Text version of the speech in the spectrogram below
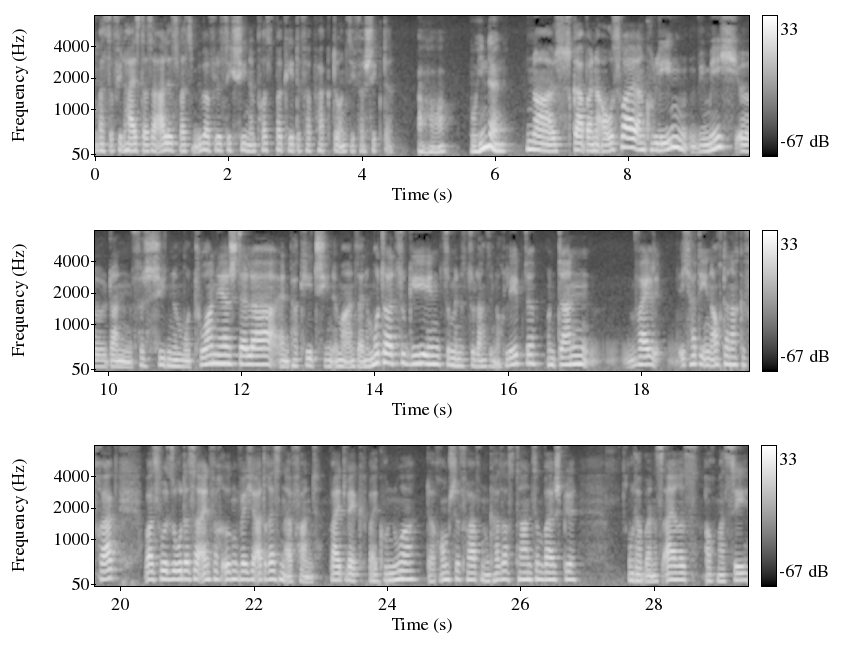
was so viel heißt, dass er alles, was ihm überflüssig schien, in Postpakete verpackte und sie verschickte. Aha. Wohin denn? Na, es gab eine Auswahl an Kollegen wie mich, äh, dann verschiedene Motorenhersteller. Ein Paket schien immer an seine Mutter zu gehen, zumindest solange sie noch lebte. Und dann, weil ich hatte ihn auch danach gefragt, war es wohl so, dass er einfach irgendwelche Adressen erfand. Weit weg, bei Konur, der Raumschiffhafen in Kasachstan zum Beispiel. Oder Buenos Aires, auch Marseille.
